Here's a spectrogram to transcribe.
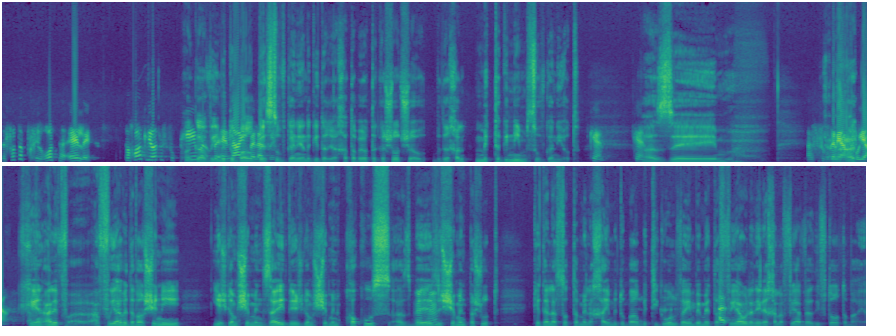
לעשות את הבחירות האלה. פחות להיות עסוקים בעיניי אגב, אם מדובר בסופגניה, נגיד, הרי אחת הבעיות הקשות שבדרך כלל מתגנים סופגניות. כן, כן. אז... אז סופגניה אפויה. כן, א', אפויה, ודבר שני, יש גם שמן זית ויש גם שמן קוקוס, אז באיזה שמן פשוט כדאי לעשות את המלאכה אם מדובר בטיגון, והאם באמת אפייה, אולי נלך על אפייה ואז נפתור את הבעיה.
